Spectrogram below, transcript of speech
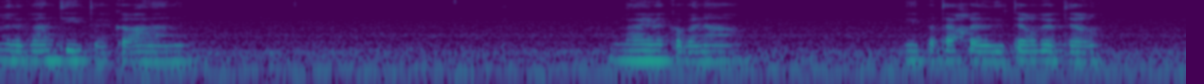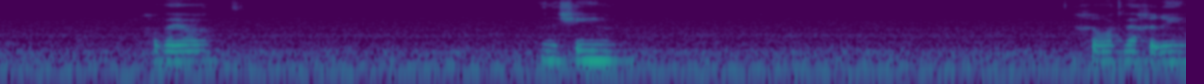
שרלוונטית או יקרה לנו. אולי לכוונה להיפתח אל יותר ויותר חוויות, אנשים, אחרות ואחרים,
